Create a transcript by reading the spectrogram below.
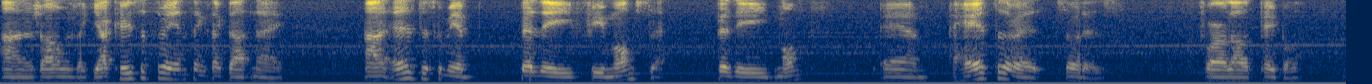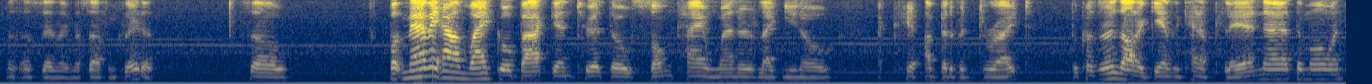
and there's ones like Yakuza 3 and things like that now. And it is just going to be a busy few months, busy month um, ahead, so, is, so it is for a lot of people, certainly myself included. So but maybe I might go back into it though sometime when there's like, you know, a, a bit of a drought. Because there is other games I'm kind of playing now at the moment.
